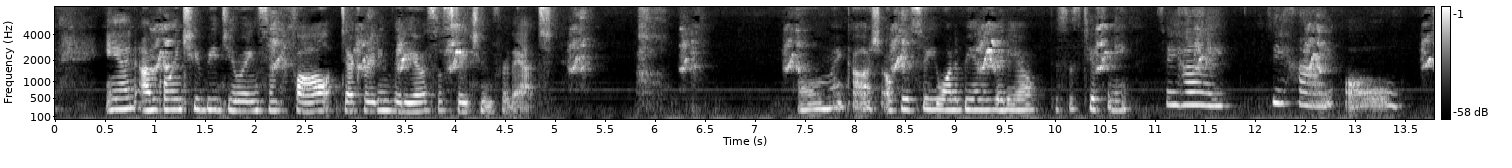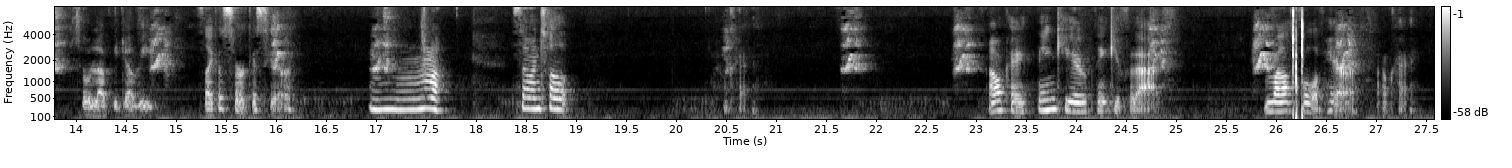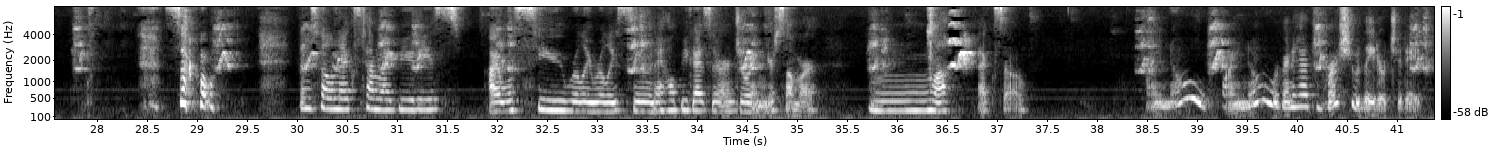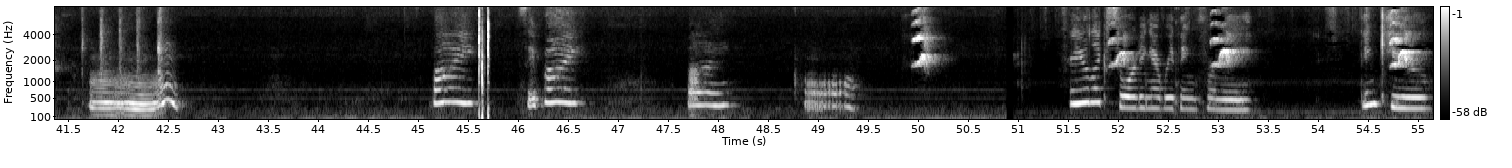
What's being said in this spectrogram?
And I'm going to be doing some fall decorating videos, so stay tuned for that. Oh my gosh. Okay, so you want to be in the video? This is Tiffany. Say hi. Say hi. Oh, so lovey-dovey. It's like a circus here. So until... Okay. Okay, thank you. Thank you for that. Mouthful of hair. Okay. So, until next time, my beauties, I will see you really, really soon. I hope you guys are enjoying your summer. Mwah. XO. I know, I know. We're going to have to brush you later today. Mwah. Bye. Say bye. Bye. Aww. Are you like sorting everything for me? Thank you.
